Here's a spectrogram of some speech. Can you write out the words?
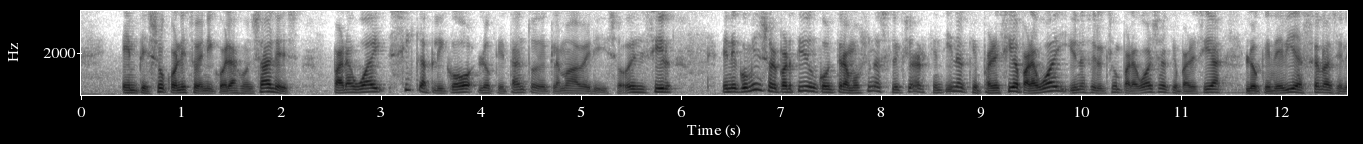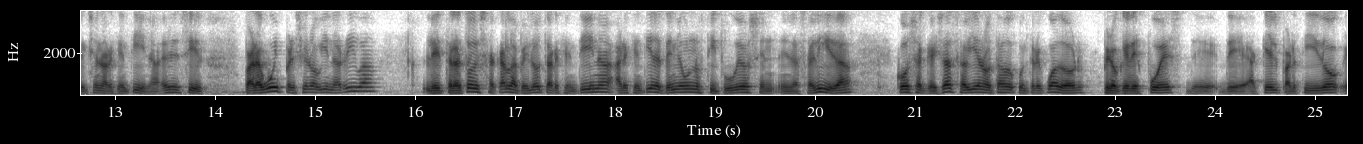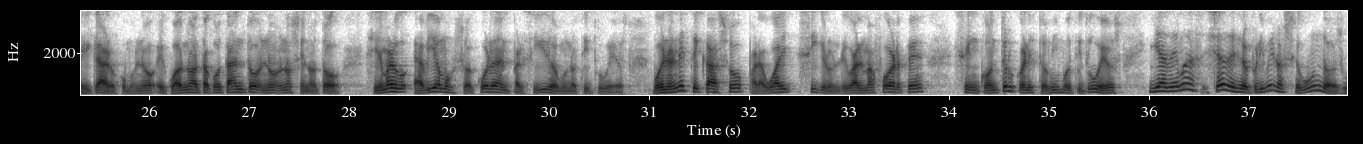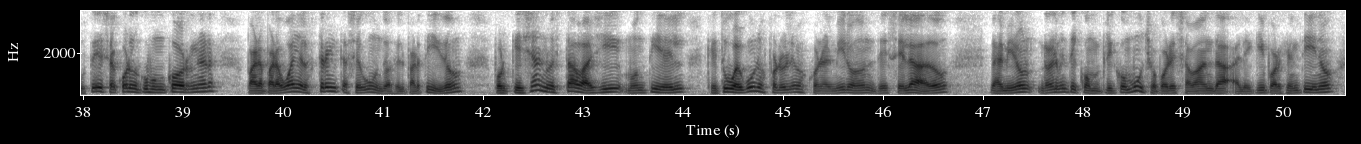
empezó con esto de Nicolás González, Paraguay sí que aplicó lo que tanto declamaba Berizzo. Es decir, en el comienzo del partido encontramos una selección argentina que parecía Paraguay y una selección paraguaya que parecía lo que debía ser la selección argentina. Es decir, Paraguay presionó bien arriba, le trató de sacar la pelota a Argentina, Argentina tenía unos titubeos en la salida, cosa que ya se había notado contra Ecuador, pero que después de, aquel partido, eh, claro, como Ecuador no atacó tanto, no, se notó. Sin embargo, habíamos, ¿se acuerdan?, percibido algunos titubeos. Bueno, en este caso, Paraguay sí que era un rival más fuerte, se encontró con estos mismos titubeos y además, ya desde los primeros segundos, ustedes se acuerdan hubo un córner para Paraguay a los 30 segundos del partido, porque ya no estaba allí Montiel, que tuvo algunos problemas con Almirón de ese lado. Almirón realmente complicó mucho por esa banda al equipo argentino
